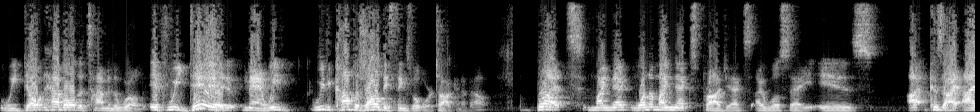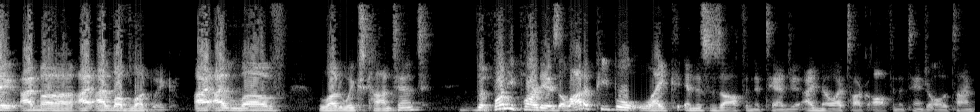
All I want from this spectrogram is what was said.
we don't have all the time in the world. If we did, man, we we'd accomplish all these things what we're talking about. But my next one of my next projects, I will say, is because I, I, I am a I, I love Ludwig. I, I love Ludwig's content. The funny part is a lot of people like, and this is often a tangent. I know I talk often a tangent all the time.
